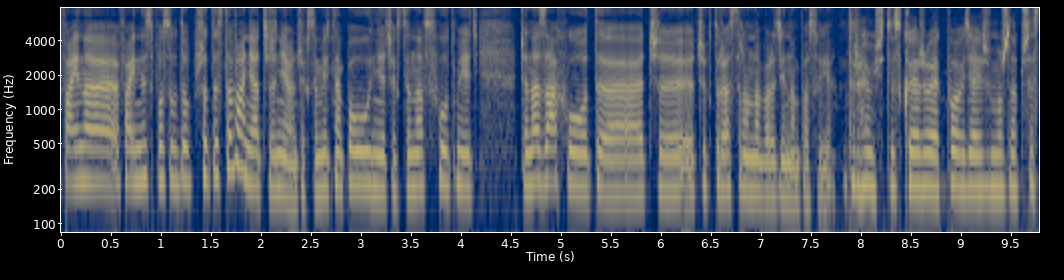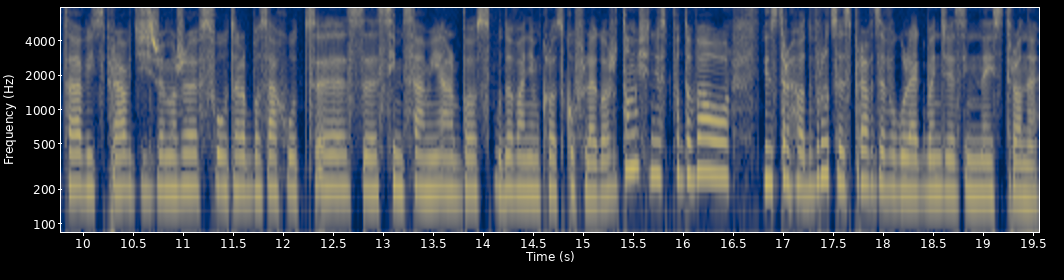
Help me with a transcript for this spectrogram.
fajne, fajny sposób do przetestowania, czy nie wiem, czy chcę mieć na południe, czy chcę na wschód mieć, czy na zachód, e, czy, czy która strona bardziej nam pasuje. Trochę mi się to skojarzyło, jak powiedziałeś, że można przestawić, sprawdzić, że może wschód albo zachód e, z Simsami, albo z budowaniem klocków Lego, że to mi się nie spodobało, więc trochę odwrócę, sprawdzę w ogóle, jak będzie z innej strony.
